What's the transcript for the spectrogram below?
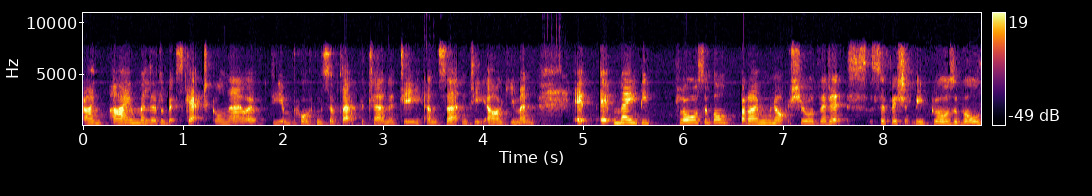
I'm, I'm a little bit skeptical now of the importance of that paternity uncertainty argument. It, it may be plausible, but I'm not sure that it's sufficiently plausible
